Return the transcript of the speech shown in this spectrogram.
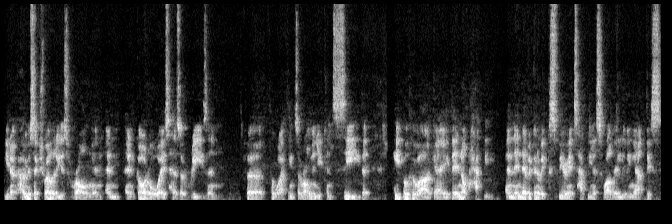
you know homosexuality is wrong, and, and and God always has a reason for for why things are wrong, and you can see that people who are gay they're not happy, and they're never going to experience happiness while they're living out this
